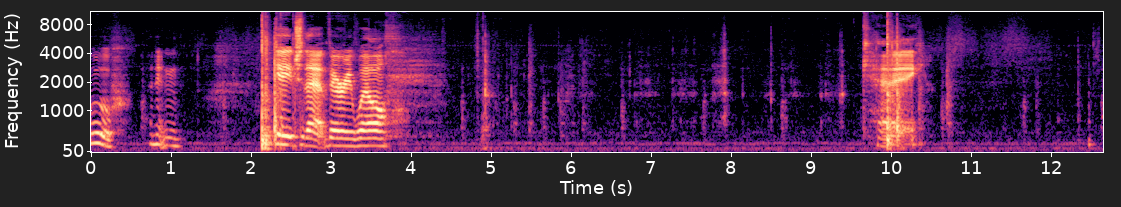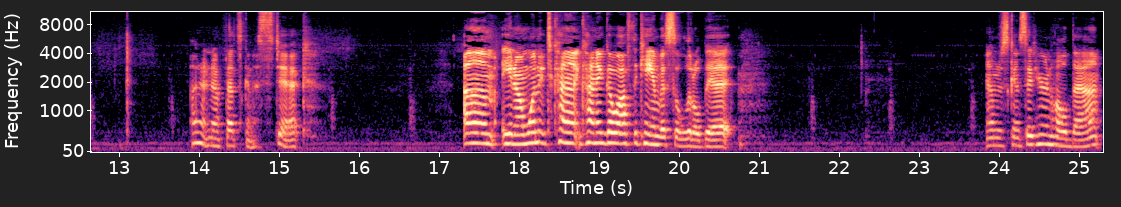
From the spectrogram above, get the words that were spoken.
ooh, I didn't gauge that very well. Okay. I don't know if that's going to stick. Um, you know, I want it to kind of, kind of go off the canvas a little bit. I'm just going to sit here and hold that.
